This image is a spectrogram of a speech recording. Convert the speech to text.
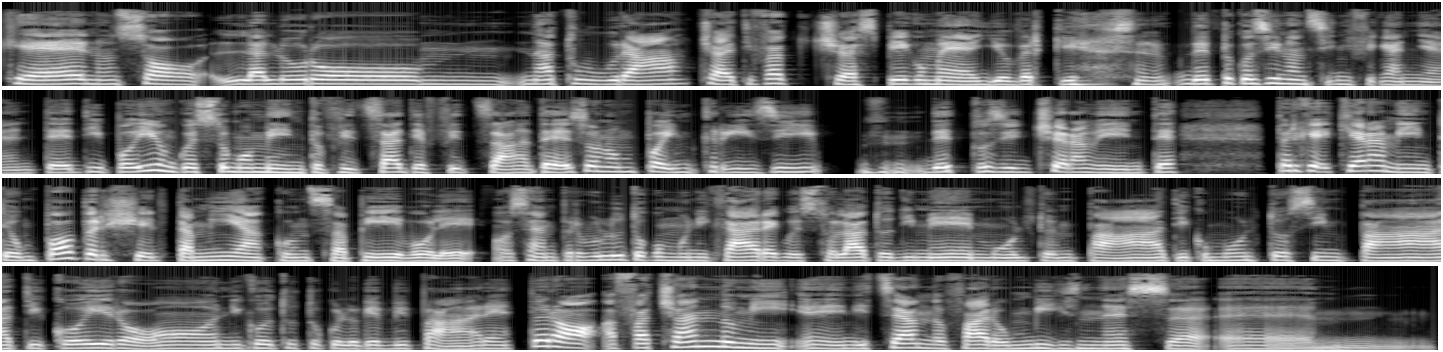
che è, non so, la loro mh, natura, cioè ti faccio, cioè, spiego meglio perché detto così non significa niente. Tipo, io in questo momento, fizzati e fizzate, sono un po' in crisi, detto sinceramente, perché chiaramente un po' per scelta mia consapevole, ho sempre voluto comunicare questo lato di me molto empatico, molto simpatico, ironico, tutto quello che vi pare. Però affacciandomi, eh, iniziando a fare un business, ehm,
